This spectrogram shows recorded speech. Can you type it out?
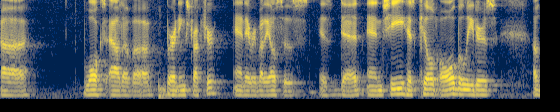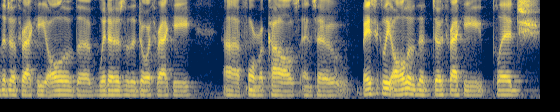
uh, walks out of a burning structure, and everybody else is is dead. And she has killed all the leaders of the Dothraki, all of the widows of the Dothraki, uh, former Khals, and so basically all of the Dothraki pledge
